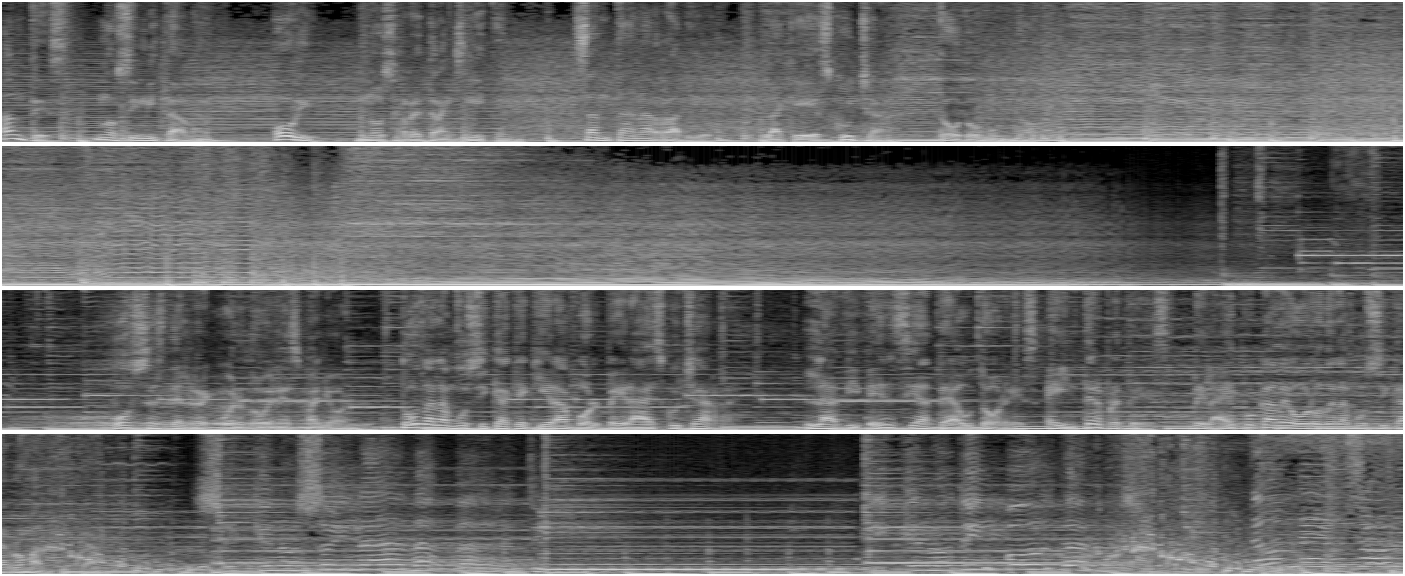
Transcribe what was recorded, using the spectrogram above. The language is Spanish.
Antes nos imitaban, hoy nos retransmiten. Santana Radio, la que escucha todo mundo. Voces del Recuerdo en español. Toda la música que quiera volver a escuchar la vivencia de autores e intérpretes de la época de oro de la música romántica. Sé que no soy nada para ti y que no te importa Donde el sol,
